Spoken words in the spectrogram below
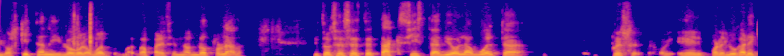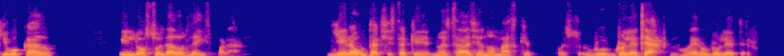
los quitan y luego aparecen de otro lado. Entonces este taxista dio la vuelta pues, eh, por el lugar equivocado y los soldados le dispararon. Y era un taxista que no estaba haciendo más que pues ruletear, ¿no? Era un ruletero.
